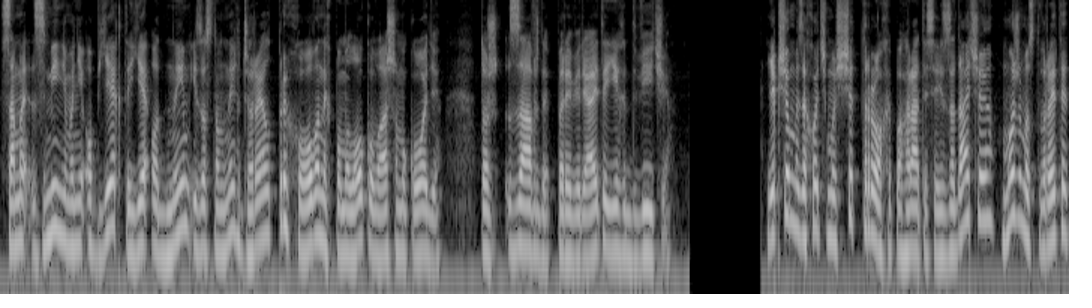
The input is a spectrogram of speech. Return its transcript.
Саме змінювані об'єкти є одним із основних джерел прихованих помилок у вашому коді, тож завжди перевіряйте їх двічі. Якщо ми захочемо ще трохи погратися із задачею, можемо створити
